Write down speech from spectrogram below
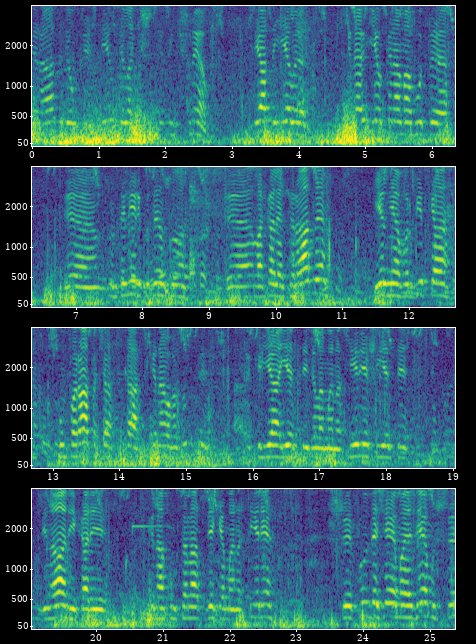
ferată de un creștin de la Chiș- din Chișinău. Și iată, el, când a- eu când am avut uh, uh, întâlniri cu dânsul uh, la calea ferată, el ne-a vorbit că a cumpărat această carte, când a văzut că, că ea este de la mănăstire și este din anii care, când a funcționat vechea mănăstire. Și plus de ce mai avem și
